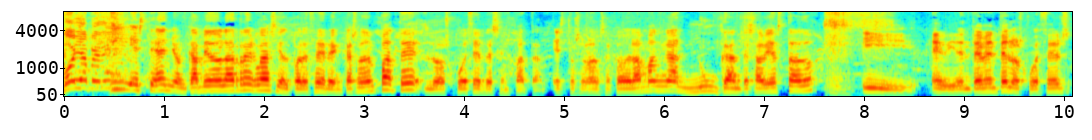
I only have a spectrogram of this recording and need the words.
Voy a pedir. Y este año han cambiado las reglas y al parecer, en caso de empate, los jueces desempatan. Esto se lo han sacado de la manga, nunca antes había estado. Y evidentemente los jueces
